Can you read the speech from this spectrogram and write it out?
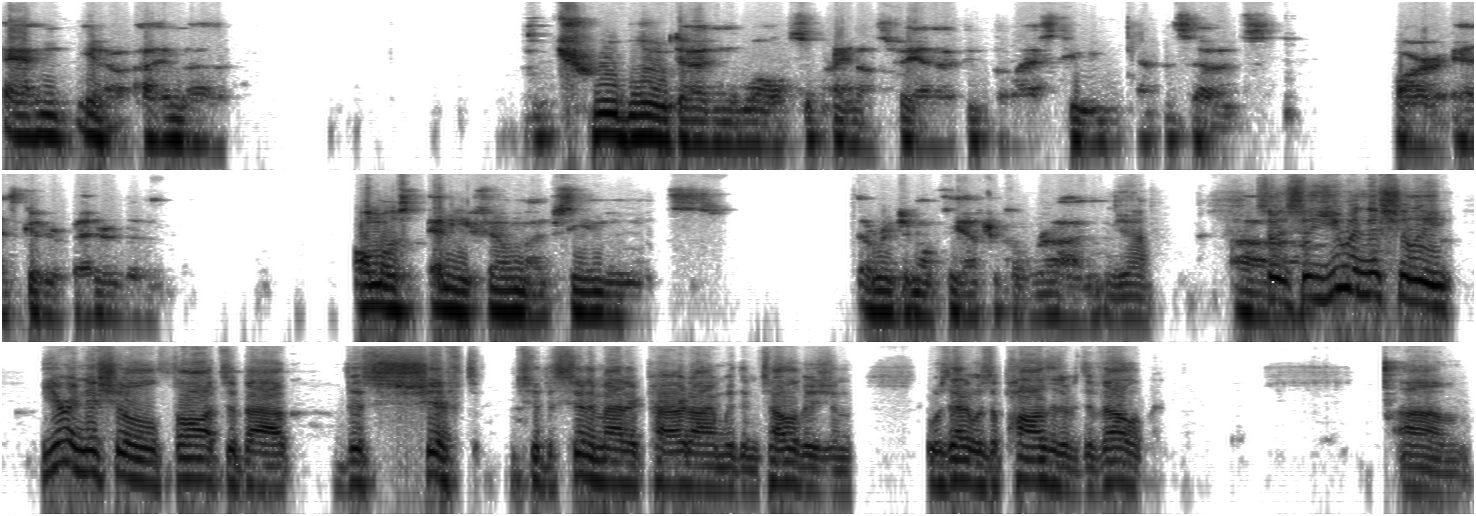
and, you know, I'm a true blue dyed in the wall Sopranos fan. I think the last two episodes are as good or better than almost any film I've seen in its original theatrical run. Yeah. Uh, So, so you initially, your initial thoughts about this shift to the cinematic paradigm within television was that it was a positive development. Um,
